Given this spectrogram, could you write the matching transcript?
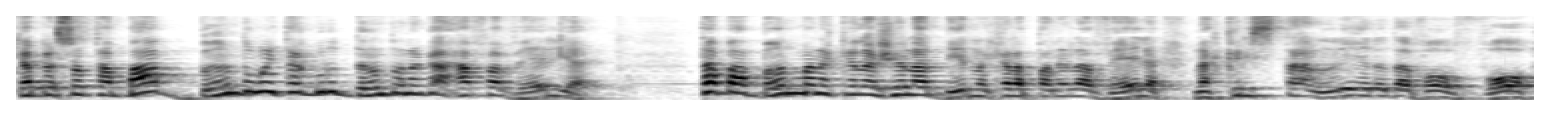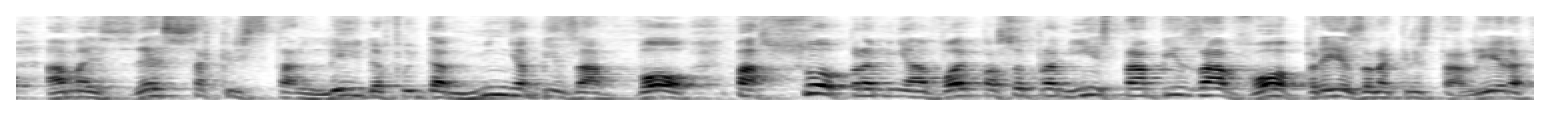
Que a pessoa está babando, mas está grudando na garrafa velha. Tá babando, mas naquela geladeira, naquela panela velha, na cristaleira da vovó. Ah, mas essa cristaleira foi da minha bisavó. Passou para minha avó e passou para mim. Está a bisavó presa na cristaleira,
